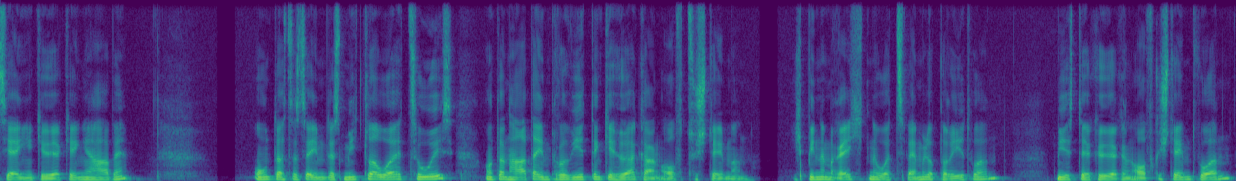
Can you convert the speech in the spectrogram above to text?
sehr enge Gehörgänge habe und dass das eben das Mittelohr zu ist. Und dann hat er eben probiert, den Gehörgang aufzustemmen. Ich bin am rechten Ohr zweimal operiert worden mir ist der Gehörgang aufgestemmt worden,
